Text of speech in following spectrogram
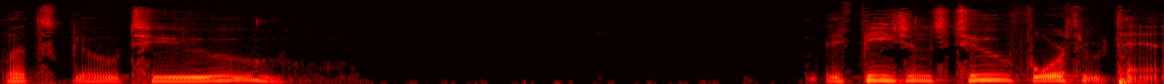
Let's go to Ephesians 2 4 through 10.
